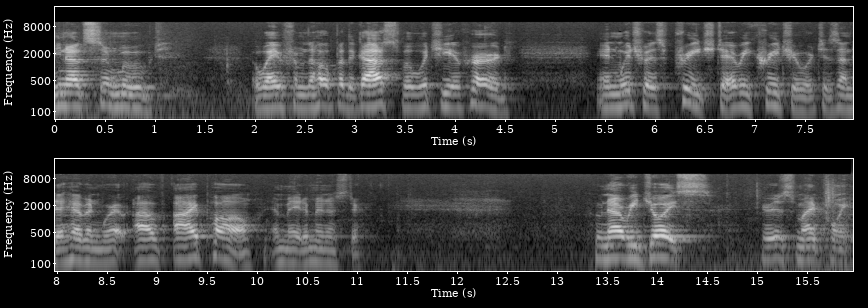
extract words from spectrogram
Be not soon moved away from the hope of the gospel which ye have heard, and which was preached to every creature which is under heaven, whereof I, Paul, am made a minister. Who now rejoice. Here's my point.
